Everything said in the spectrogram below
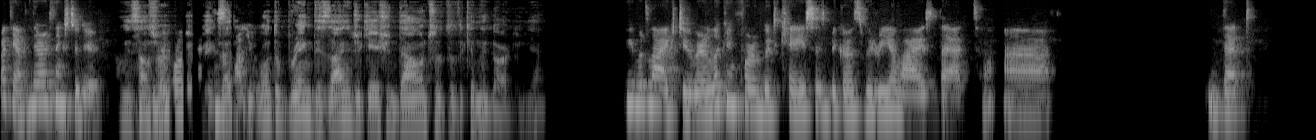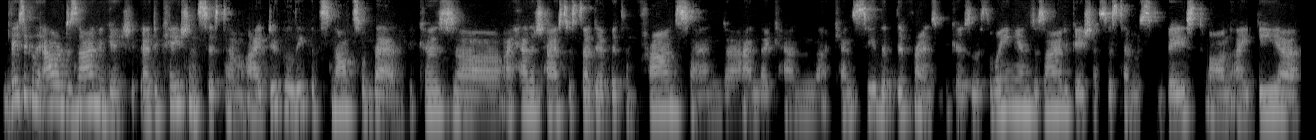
but yeah there are things to do. I mean, it sounds very, exciting. you want to bring design education down to, to the kindergarten yeah? We would like to. We're looking for good cases because we realize that uh, that basically our design education system, I do believe it's not so bad because uh, I had a chance to study a bit in France and, uh, and I can, can see the difference because Lithuanian design education system is based on idea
